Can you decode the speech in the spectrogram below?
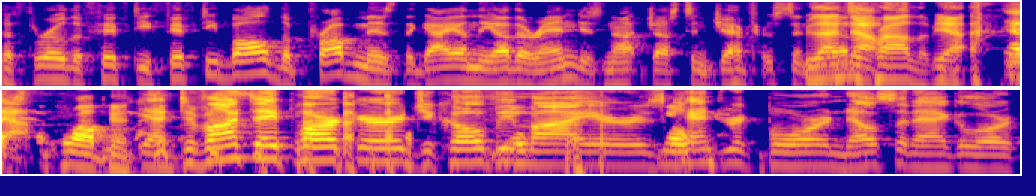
to throw the 50-50 ball. The problem is the guy on the other end is not Justin Jefferson. That's no. the problem. Yeah. That's yeah. the problem. Yeah, DeVante Parker, Jakobi Meyers, nope. Kendrick Bourne, Nelson Agholor,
